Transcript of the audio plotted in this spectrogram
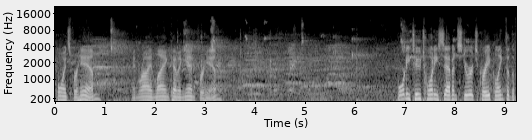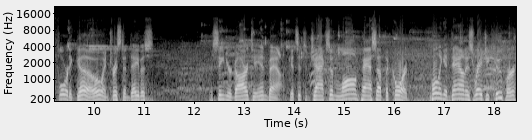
points for him. And Ryan Lang coming in for him. 42 27, Stewart's Creek, length of the floor to go, and Tristan Davis, the senior guard, to inbound. Gets it to Jackson, long pass up the court. Pulling it down is Reggie Cooper.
